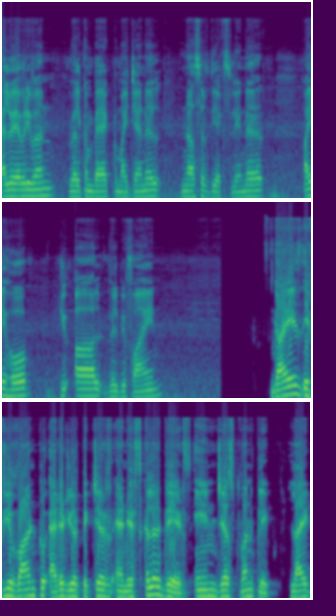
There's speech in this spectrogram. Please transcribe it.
Hello everyone, welcome back to my channel Nasir the Explainer. I hope you all will be fine. Guys, if you want to edit your pictures and its color grades in just one click, like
